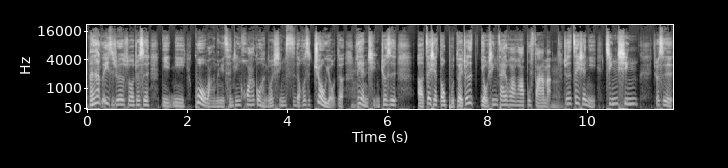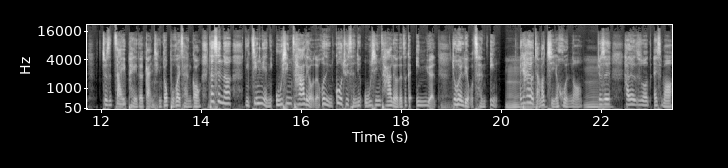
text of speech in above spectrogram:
反正他的意思就是说，就是你你过往的，你曾经花过很多心思的，或是旧有的嗯。恋情，就是呃这些都不对，就是有心栽花花不发嘛，嗯。就是这些你精心就是就是栽培的感嗯。情都不会成功。但是呢，你今年你无心插柳的，或者你过去曾经无心插柳的这个姻缘，就会柳成荫。嗯。而且他有讲到结婚哦，嗯。就是他就是说，哎、什么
